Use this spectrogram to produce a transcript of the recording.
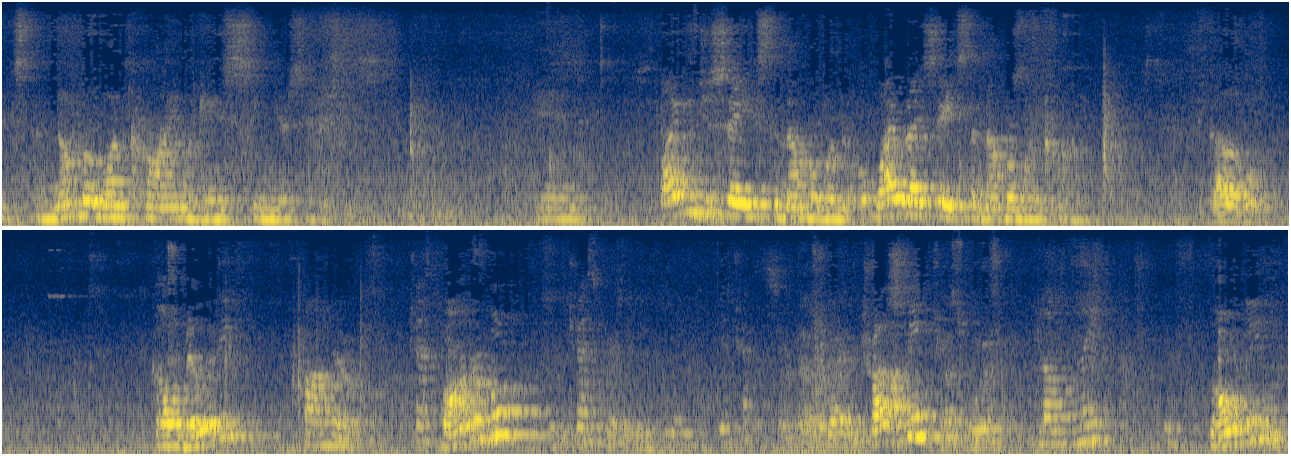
It's the number one crime against senior citizens. And why would you say it's the number one, why would I say it's the number one crime? Gullible. Gullibility? Vulnerable. Vulnerable? Trustworthy. Trusting? Trustworthy. Lonely. Lonely?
